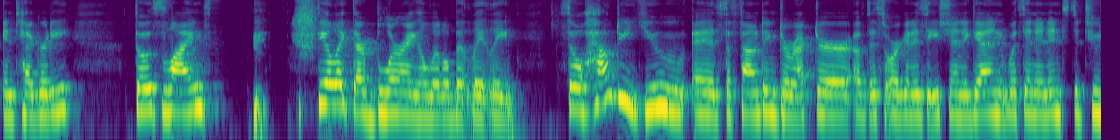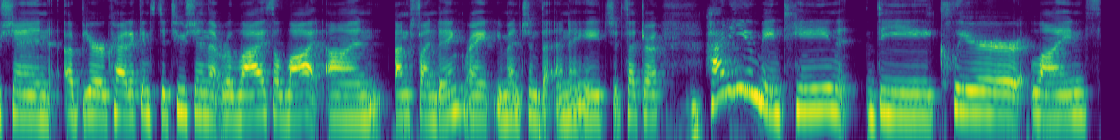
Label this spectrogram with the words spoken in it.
integrity. Those lines feel like they're blurring a little bit lately. So, how do you, as the founding director of this organization, again within an institution, a bureaucratic institution that relies a lot on on funding, right? You mentioned the NIH, et cetera. Mm-hmm. How do you maintain the clear lines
